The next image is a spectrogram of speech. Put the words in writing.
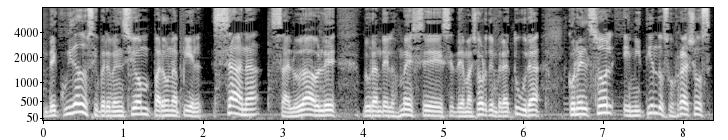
de cuidados y prevención para una piel sana, saludable, durante los meses de mayor temperatura, con el sol emitiendo sus rayos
